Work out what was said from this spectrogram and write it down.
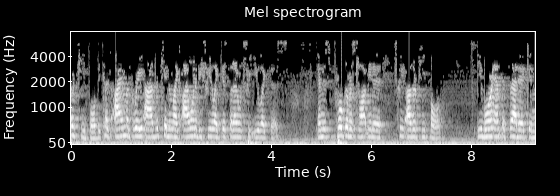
other people because I'm a great advocate and like I want to be treated like this, but I don't treat you like this. And this program has taught me to treat other people, be more empathetic and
